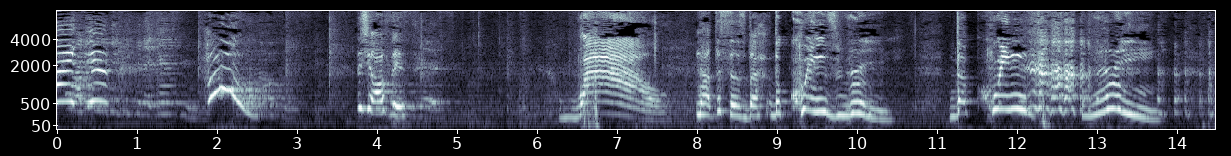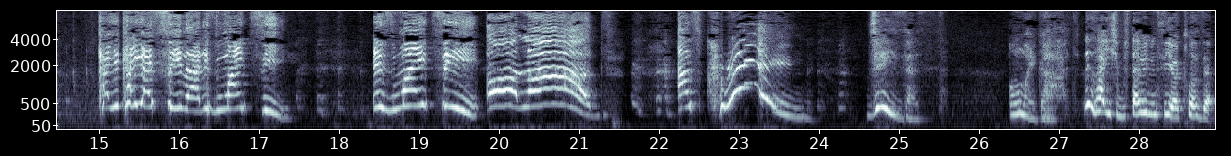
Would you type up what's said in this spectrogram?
like you. Who? This your office? Yes. Wow. Now this is the the queen's room. The queen's room. Can you can you guys see mighty. It's mighty. Oh Lord. I'm. Jesus. Oh my God. This is how you should be staring into your closet.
